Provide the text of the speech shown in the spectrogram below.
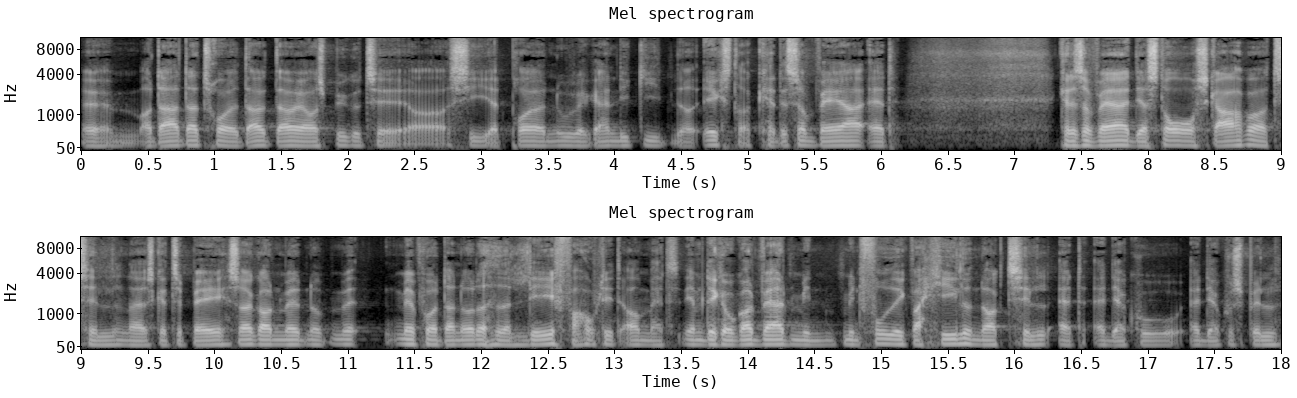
Øhm, og der, der tror jeg, der, der er jeg også bygget til at sige, at prøv at nu vil jeg gerne lige give noget ekstra. Kan det så være, at kan det så være, at jeg står skarpere til, når jeg skal tilbage. Så er jeg godt med, med, med på, at der er noget, der hedder lægefagligt om, at jamen, det kan jo godt være, at min, min fod ikke var helet nok til, at, at, jeg kunne, at jeg kunne spille.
